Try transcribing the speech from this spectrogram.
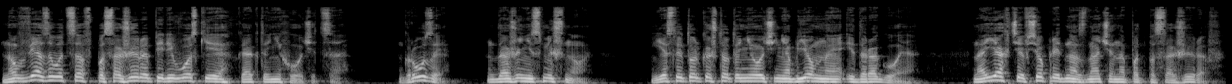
Но ввязываться в пассажироперевозки как-то не хочется. Грузы? Даже не смешно. Если только что-то не очень объемное и дорогое. На яхте все предназначено под пассажиров.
